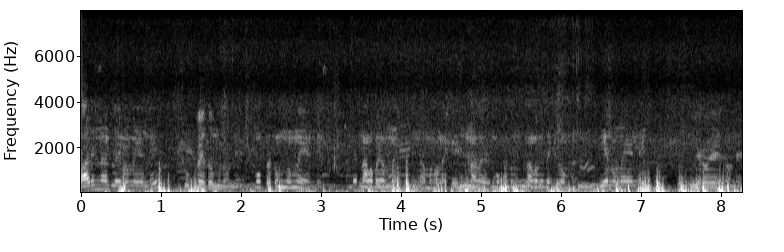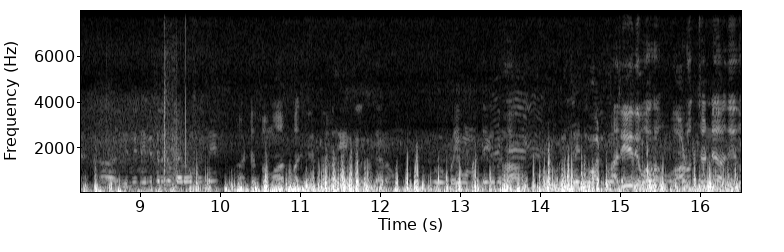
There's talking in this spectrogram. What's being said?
వాడిన దాంట్లో ఎన్ని ఉన్నాయండి ముప్పై తొమ్మిది ఉన్నాయి. ముప్పై తొమ్మిది ఉన్నాయండి. అంటే నలభై ఉన్నాయి. మనం లెక్కేసి నలభై ముప్పై తొమ్మిది నలభై దగ్గర ఉన్నాయి. ఏమి ఉన్నాయండి? ఇరవై ఐదు ఉన్నాయి. ఎన్ని ఎన్ని తరగతి తేడా ఉందండి? అంటే సుమారు పదిహేను పదిహేను పిల్లలు తేడా ఉంది ఉపయోగం ఉన్నట్టే కదా అదే వాడు అదేది వాడొచ్చండి అదేది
